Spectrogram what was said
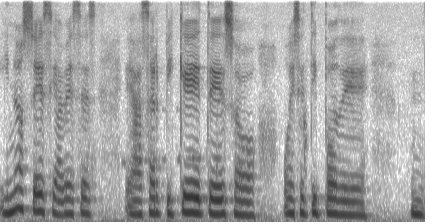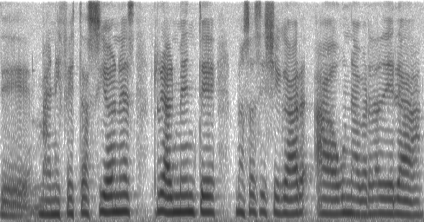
Y no sé si a veces eh, hacer piquetes o, ese tipo de, manifestaciones realmente nos hace llegar a una verdadera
